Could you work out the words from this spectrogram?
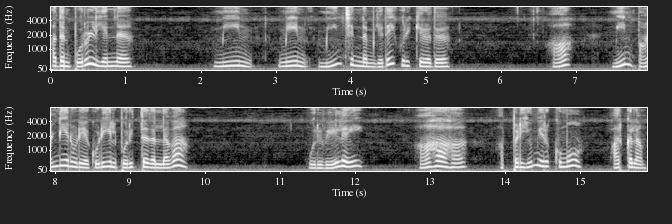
அதன் பொருள் என்ன? மீன். மீன் மீன் சின்னம் எதை குறிக்கிறது? ஆ மீன் பாண்டியனுடைய கொடியில் பொறித்ததல்லவா? ஒருவேளை ஆஹாஹா அப்படியும் இருக்குமோ? பார்க்கலாம்.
